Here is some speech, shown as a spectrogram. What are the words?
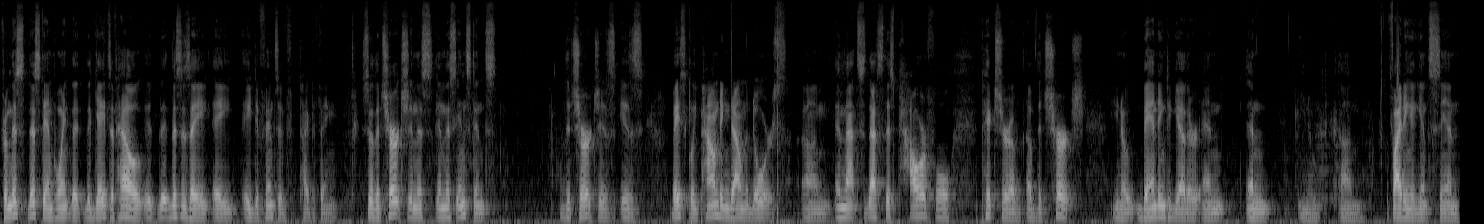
from this this standpoint, the, the gates of hell, it, this is a, a, a defensive type of thing. So the church in this in this instance, the church is is basically pounding down the doors, um, and that's that's this powerful picture of, of the church, you know, banding together and and you know um, fighting against sin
